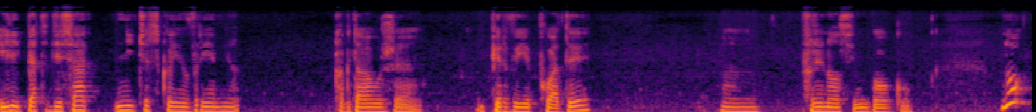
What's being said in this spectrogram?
или пятидесятническое время, когда уже первые плоды приносим Богу. Ну,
